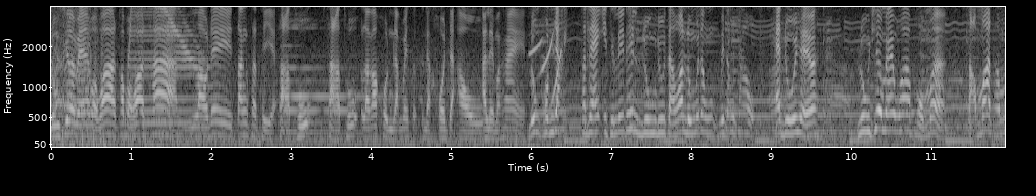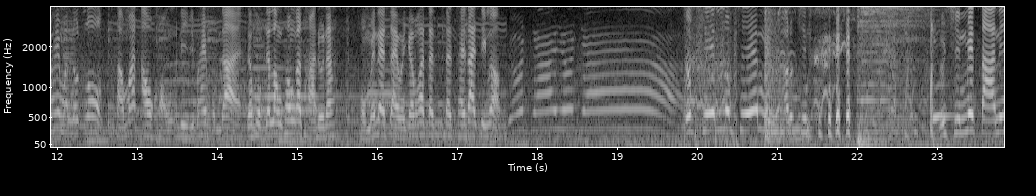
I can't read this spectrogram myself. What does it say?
ลุงเชื่อไหมบอกว่าเขาบอกว่าถ้าเราได้ตั้งสติอะสาธุสาธุแล้วก็คนรักไม่เดี๋ยวคนจะเอาอะไรมาให้ลุงผมอยากแสดงอิทธิฤทธิ์ให้ลุงดูแต่ว่าลุงไม่ต้องไม่ต้องเช่าแค่ดูเฉยๆไหม ลุงเชื่อไหมว่าผมอะสามารถทำให้มนุษย์โลก สามารถเอาของดีๆมาให้ผมได้เดี๋ยวผมจะลองท่องคาถาดูนะ ผมไม่แน่ใจเหมือนกันว่าจะจะใช้ได้จริงหรือเปล่ายุดยายุดยาลูกชิ้นลูกชิ้นเอาลูกชิ้น ลูกชิ้นเมตตานี่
